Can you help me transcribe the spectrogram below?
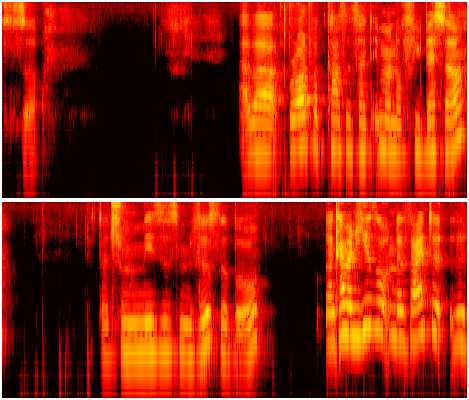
So. Aber Broad Podcast ist halt immer noch viel besser. Das ist halt schon mäßig invisible. Dann kann man hier so an der Seite äh,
